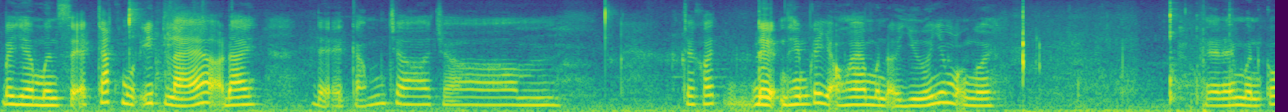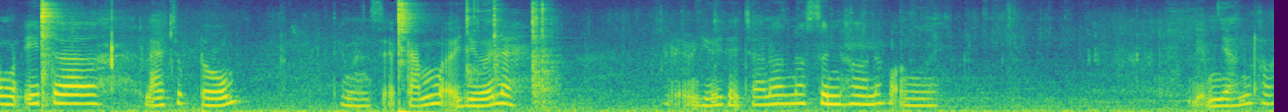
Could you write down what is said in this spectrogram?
Bây giờ mình sẽ cắt một ít lá ở đây để cắm cho cho cho có đệm thêm cái giỏ hoa mình ở dưới nha mọi người. Thì đây mình có một ít uh, lá trúc đốm. Thì mình sẽ cắm ở dưới này ở dưới để cho nó nó xinh hơn đó mọi người. Điểm nhấn thôi.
